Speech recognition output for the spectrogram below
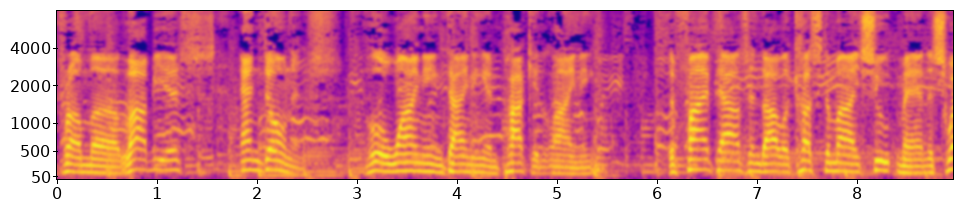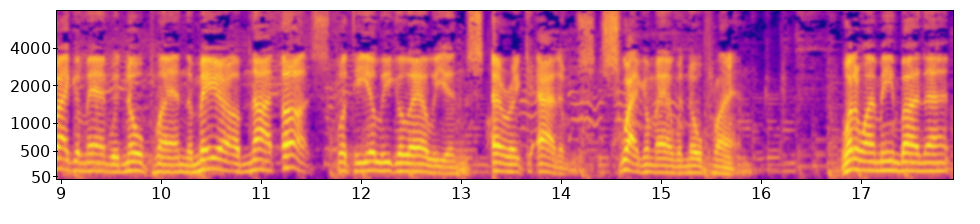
from uh, lobbyists and donors who are whining, dining, and pocket lining. The $5,000 customized suit man, the swagger man with no plan, the mayor of not us, but the illegal aliens, Eric Adams, swagger man with no plan. What do I mean by that?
